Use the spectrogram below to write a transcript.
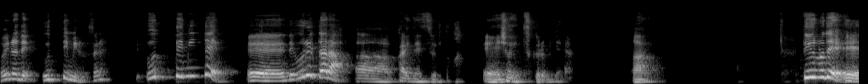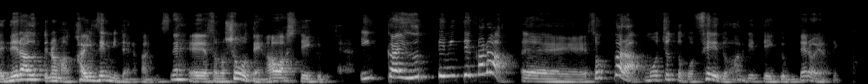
ういうので、売ってみるんですよね。売ってみて、えー、で、売れたらあ改善するとか、えー、商品作るみたいな。はい。っていうので、えー、狙うっていうのはまあ改善みたいな感じですね。えー、その焦点合わせていくみたいな。一回打ってみてから、えー、そこからもうちょっとこう精度を上げていくみたいなのをやっていくと。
